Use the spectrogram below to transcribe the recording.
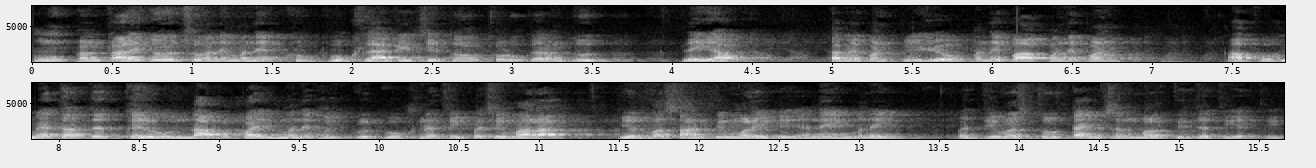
હું કંટાળી ગયો છું અને મને ખૂબ ભૂખ લાગી છે, તો થોડું ગરમ દૂધ લઈ આવો. તમે પણ પી લો અને બાળકોને પણ આપો. મેં તરત જ કહ્યું, ના પપ્પાજી, મને બિલકુલ ભૂખ નથી. પછી મારા જીવનમાં શાંતિ મળી ગઈ અને મને બધી વસ્તુ ટાઈમસર મળતી જતી હતી.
